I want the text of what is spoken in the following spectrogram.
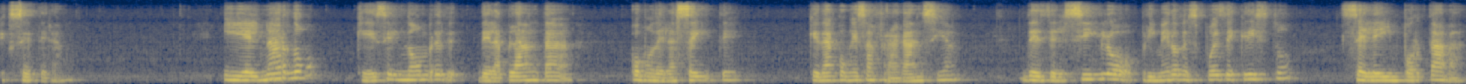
etc. Y el nardo, que es el nombre de, la planta como del aceite, que da con esa fragancia, desde el siglo I después de Cristo se le importaba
